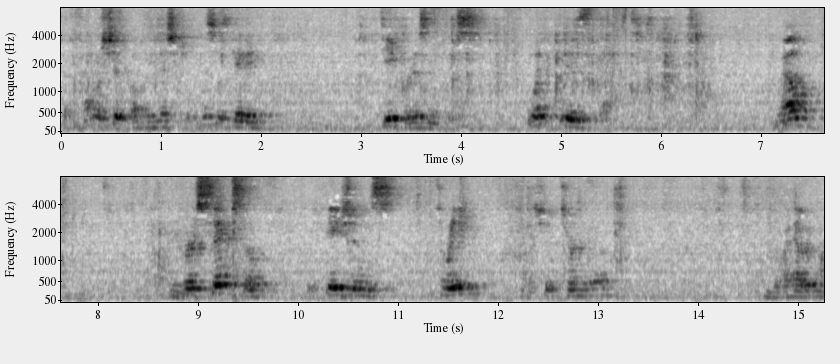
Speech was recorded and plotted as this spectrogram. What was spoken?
The fellowship of the mystery. This is getting deeper, isn't this? What is that? Well, in verse 6 of Ephesians 3, I should turn there. Do I have it in my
